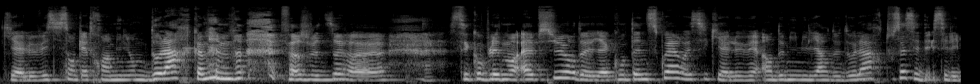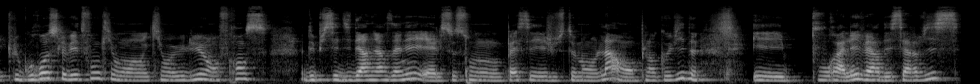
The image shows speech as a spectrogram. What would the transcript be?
qui a levé 680 millions de dollars quand même. enfin, je veux dire, euh, c'est complètement absurde. Il y a Content Square aussi qui a levé un demi-milliard de dollars. Tout ça, c'est les plus grosses levées de fonds qui ont, qui ont eu lieu en France depuis ces dix dernières années et elles se sont passées justement là, en plein Covid, et pour aller vers des services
